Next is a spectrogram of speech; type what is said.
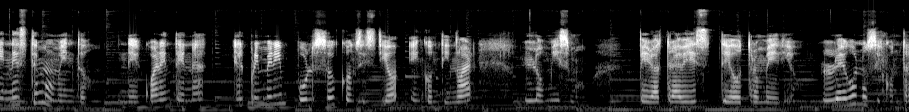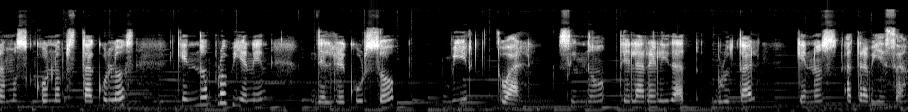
En este momento de cuarentena, el primer impulso consistió en continuar lo mismo, pero a través de otro medio. Luego nos encontramos con obstáculos que no provienen del recurso virtual, sino de la realidad brutal que nos atraviesa.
